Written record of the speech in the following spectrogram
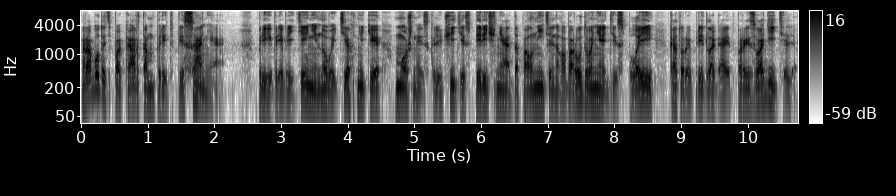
работать по картам предписания – при приобретении новой техники можно исключить из перечня дополнительного оборудования дисплей, который предлагает производитель.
